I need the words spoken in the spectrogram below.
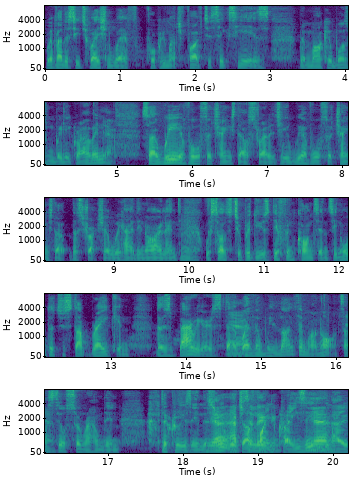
we've had a situation where for pretty much five to six years the market wasn't really growing. Yeah. So we have also changed our strategy. We have also changed the, the structure we had in Ireland. Mm. We started to produce different contents in order to start breaking those barriers that, yeah. whether we like them or not, are still surrounding the cruise industry, which absolutely. I find crazy. You know,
